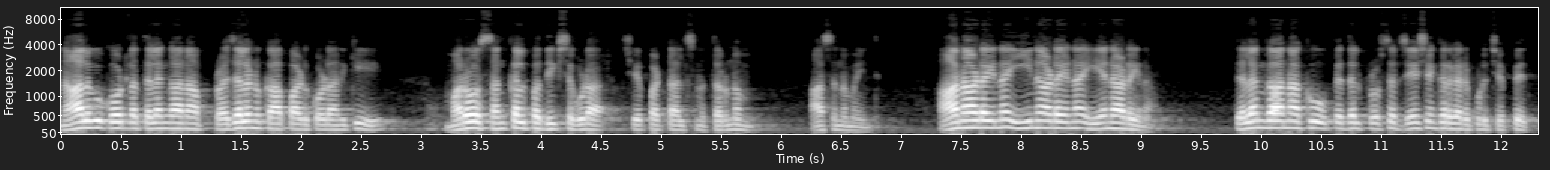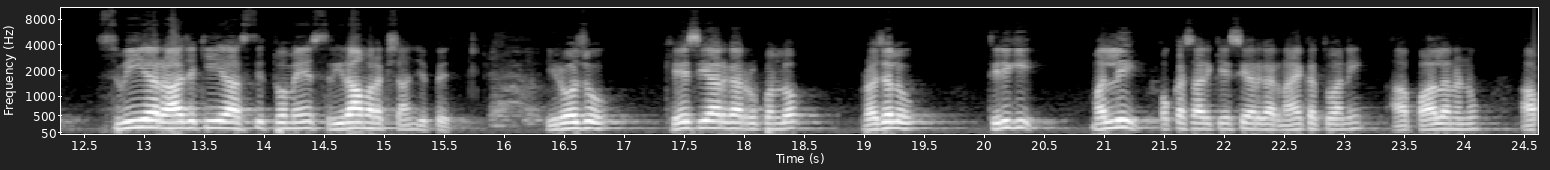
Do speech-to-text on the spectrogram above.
నాలుగు కోట్ల తెలంగాణ ప్రజలను కాపాడుకోవడానికి మరో సంకల్ప దీక్ష కూడా చేపట్టాల్సిన తరుణం ఆసన్నమైంది. ఆనాడైనా ఈనాడైనా ఏనాడైనా. తెలంగాణకు పెద్దలు ప్రొఫెసర్ జయశంకర్ గారు ఇప్పుడు చెప్పేది స్వీయ రాజకీయ అస్తిత్వమే శ్రీరామ రక్ష అని చెప్పేది. ఈరోజు కేసీఆర్ గారి రూపంలో ప్రజలు తిరిగి మళ్ళీ ఒక్కసారి కేసీఆర్ గారి నాయకత్వాన్ని ఆ పాలనను ఆ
